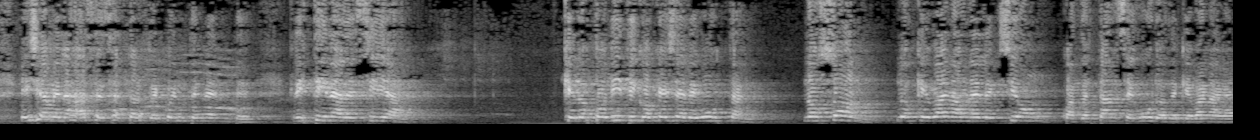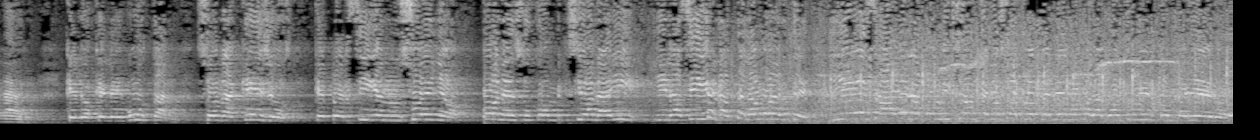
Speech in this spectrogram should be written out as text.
ella me las hace saltar frecuentemente. Cristina decía, que los políticos que a ella le gustan no son los que van a una elección cuando están seguros de que van a ganar, que los que les gustan son aquellos que persiguen un sueño, ponen su convicción ahí y la siguen hasta la muerte. Y esa es la convicción que nosotros tenemos para construir, compañeros.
